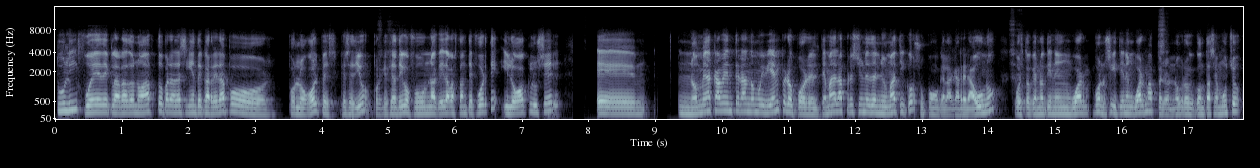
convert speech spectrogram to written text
Tuli fue declarado no apto para la siguiente carrera por, por los golpes que se dio. Porque ya te digo, fue una caída bastante fuerte. Y luego a Clusel, eh, no me acabé enterando muy bien, pero por el tema de las presiones del neumático, supongo que la carrera 1, Sí. puesto que no tienen warm, bueno, sí, tienen warm pero Sí. no creo que contase mucho.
